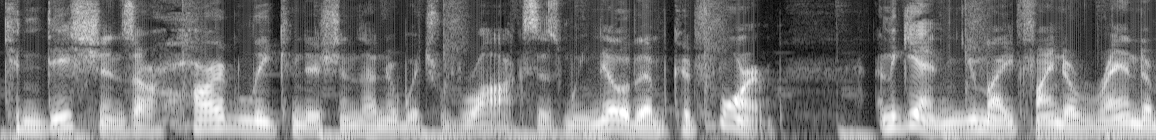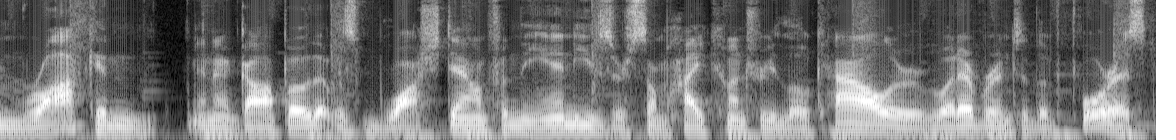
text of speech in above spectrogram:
conditions are hardly conditions under which rocks, as we know them, could form. And again, you might find a random rock in, in Igapo that was washed down from the Andes or some high country locale or whatever into the forest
